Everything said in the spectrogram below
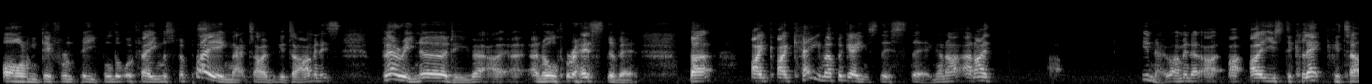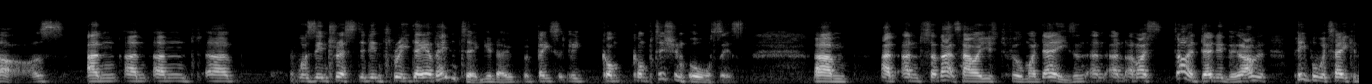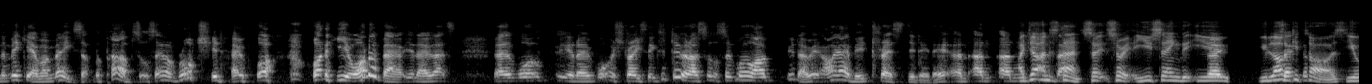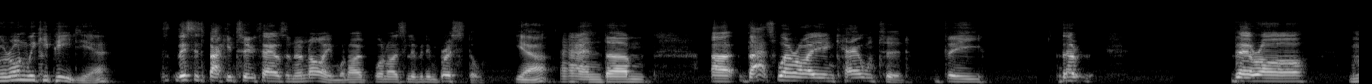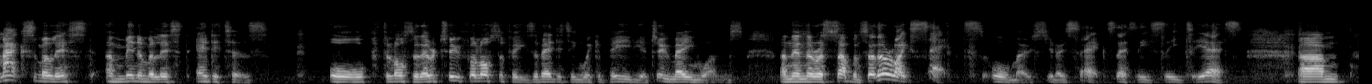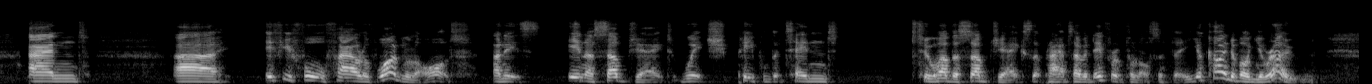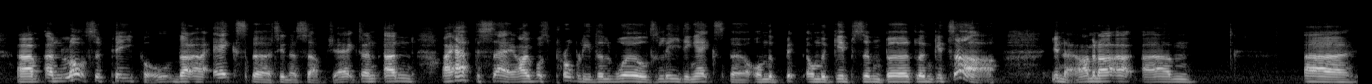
on different people that were famous for playing that type of guitar. I mean, it's very nerdy and all the rest of it. But I, I came up against this thing, and I and I, you know, I mean, I, I, I used to collect guitars and and and uh, was interested in three day eventing. You know, basically com- competition horses. Um, and and so that's how I used to fill my days. And and, and, and I started doing it. I was, people were taking the mickey out of my mates up the pub, sort of saying, "Oh, Rog, you know what? What are you on about? You know, that's uh, what you know. What a strange thing to do." And I sort of said, "Well, I'm you know, I am interested in it." And and, and I don't understand. That, so sorry, are you saying that you so, you love so guitars? The, you were on Wikipedia. This is back in 2009 when I when I was living in Bristol. Yeah, and um, uh, that's where I encountered the there there are maximalist and minimalist editors or philosophy. There are two philosophies of editing Wikipedia, two main ones, and then there are sub ones. So there are like sects almost, you know, sects, S E C T S. Um, and uh, if you fall foul of one lot and it's in a subject which people that tend to other subjects that perhaps have a different philosophy, you're kind of on your own. Um, and lots of people that are expert in a subject and and I have to say I was probably the world's leading expert on the on the Gibson Byrdland guitar. You know I mean I um uh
